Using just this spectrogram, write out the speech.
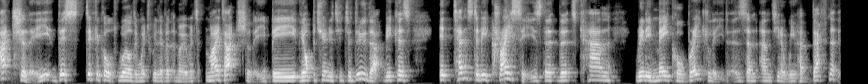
actually this difficult world in which we live at the moment might actually be the opportunity to do that because it tends to be crises that that can really make or break leaders and and you know we have definitely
